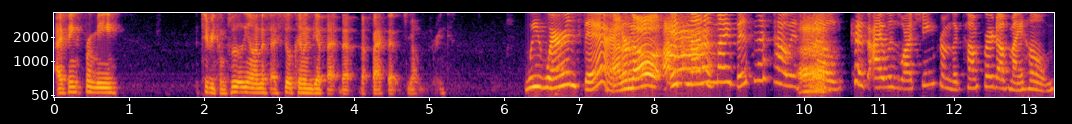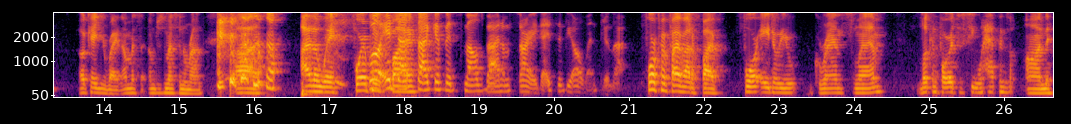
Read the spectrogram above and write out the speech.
I think for me, to be completely honest, I still couldn't get that that the fact that it smelled in the ring. We weren't there. I don't know. It's Ah! none of my business how it Ah. smelled because I was watching from the comfort of my home. Okay, you're right. I'm I'm just messing around. Uh, Either way, four well, point it does suck if it smelled bad. I'm sorry, guys, if y'all went through that. Four point five out of five for AEW Grand Slam. Looking forward to see what happens on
